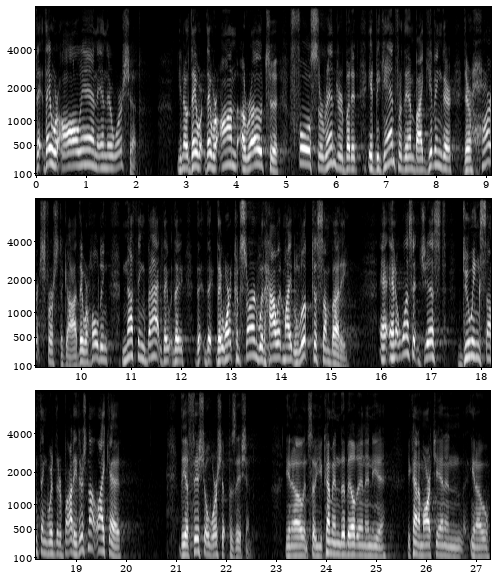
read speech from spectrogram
They, they were all in in their worship. You know, they were, they were on a road to full surrender, but it, it began for them by giving their, their hearts first to God. They were holding nothing back. They, they, they, they weren't concerned with how it might look to somebody. And, and it wasn't just doing something with their body. There's not like a, the official worship position, you know, and so you come into the building and you, you kind of march in and, you know,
